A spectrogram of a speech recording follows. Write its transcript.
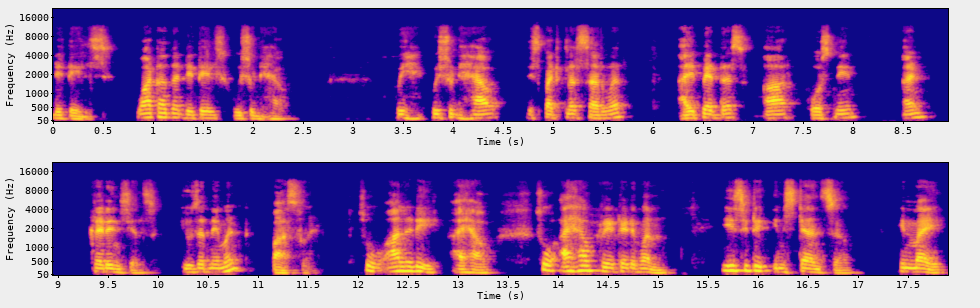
details. What are the details we should have? We, we should have this particular server IP address or hostname and credentials username and password. So already i have. So i have created one ec2 instance in my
